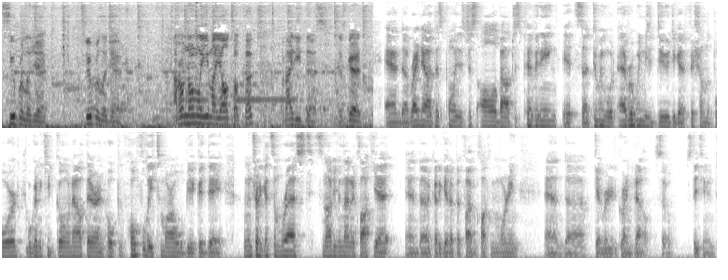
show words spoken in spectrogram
Super legit. Super legit. I don't normally eat my yellowtail cooked, but I'd eat this. It's good. And uh, right now at this point, it's just all about just pivoting. It's uh, doing whatever we need to do to get a fish on the board. We're gonna keep going out there and hope hopefully tomorrow will be a good day. I'm gonna try to get some rest. It's not even nine o'clock yet, and uh, got to get up at five o'clock in the morning and uh, get ready to grind it out. So stay tuned.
